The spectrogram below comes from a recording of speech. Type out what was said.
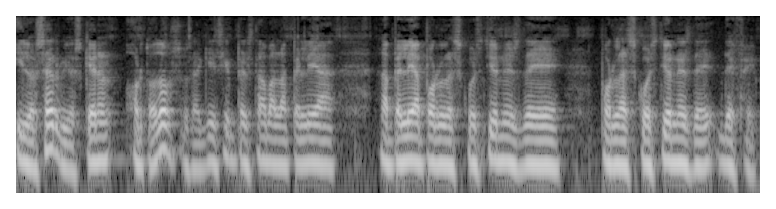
y los serbios, que eran ortodoxos. Aquí siempre estaba la pelea la pelea por las cuestiones de, por las cuestiones de, fe.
